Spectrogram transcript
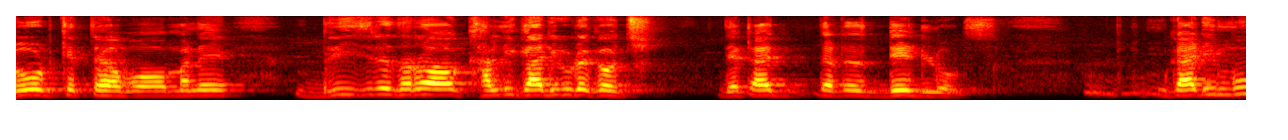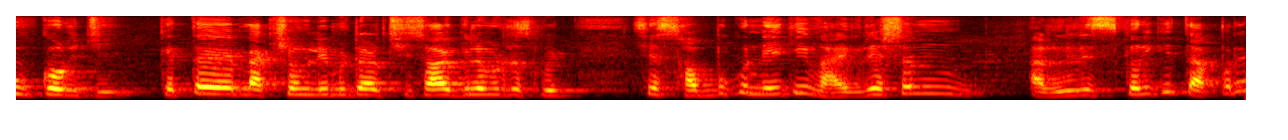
ଲୋଡ଼୍ କେତେ ହେବ ମାନେ ବ୍ରିଜ୍ରେ ଧର ଖାଲି ଗାଡ଼ି ଗୁଡ଼ାକ ଅଛି that is that is dead loads ଗାଡ଼ି ମୁଭ୍ କରୁଛି କେତେ ମ୍ୟାକ୍ସିମମ୍ ଲିମିଟ୍ ଅଛି ଶହେ କିଲୋମିଟର ସ୍ପିଡ଼୍ ସେ ସବୁକୁ ନେଇକି ଭାଇବ୍ରେସନ୍ ଆନାଲିସିସ୍ କରିକି ତାପରେ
